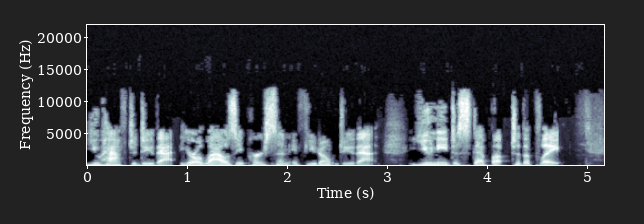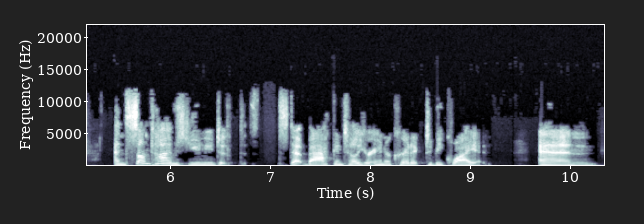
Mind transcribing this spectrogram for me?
you have to do that. You're a lousy person if you don't do that. You need to step up to the plate. And sometimes you need to step back and tell your inner critic to be quiet and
